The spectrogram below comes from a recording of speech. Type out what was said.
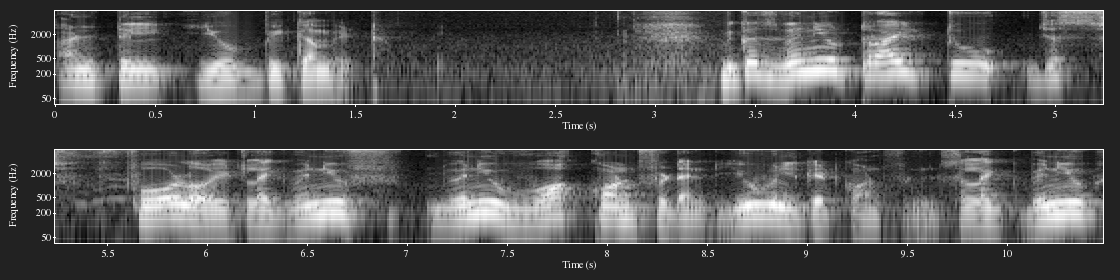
until you become it. Because when you try to just follow it like when you when you walk confident you will get confident so like when you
